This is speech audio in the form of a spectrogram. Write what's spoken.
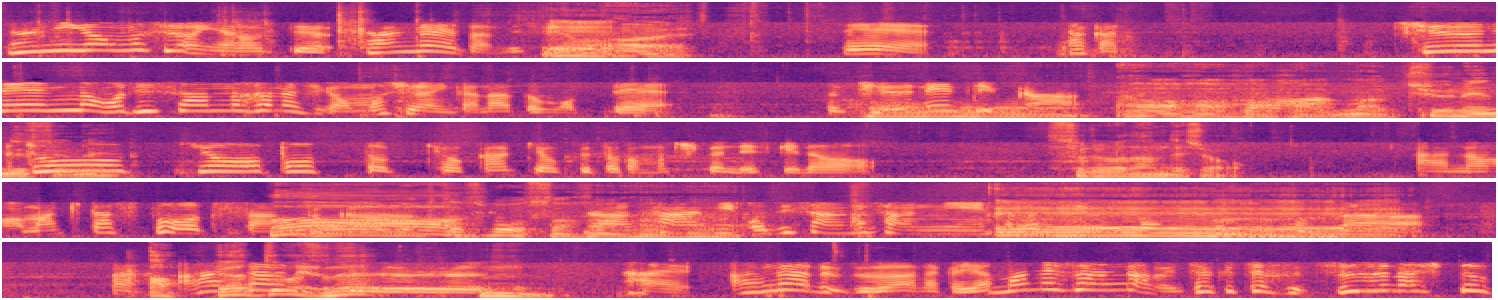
何が面白いんやろって考えたんですよ、ええ。はい。でなんか中年のおじさんの話が面白いんかなと思って。中年っていうかはあはあまあ中年ですよ東ね京ポット許可局とかも聞くんですけど。それは何でしょあのマキタスポーツさんとあかマキタスポーツさん。はいはいがはい三人おじさんが3人話してええるとか、あやってますね。アンガールズうん。はい、アンガールズはなんか山根さんがめちゃくちゃ普通な人普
